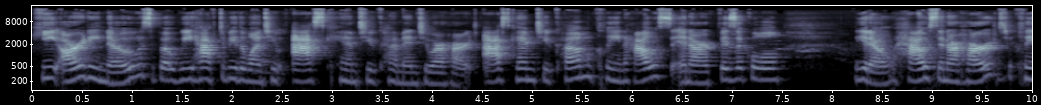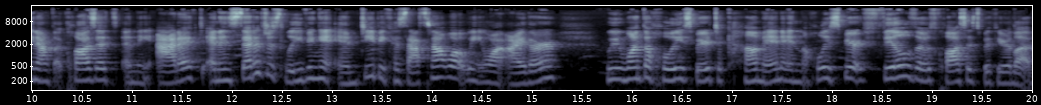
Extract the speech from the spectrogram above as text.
He already knows, but we have to be the one to ask Him to come into our heart. Ask Him to come clean house in our physical you know, house in our heart, clean out the closets and the attic. And instead of just leaving it empty, because that's not what we want either, we want the Holy Spirit to come in and the Holy Spirit fill those closets with your love.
